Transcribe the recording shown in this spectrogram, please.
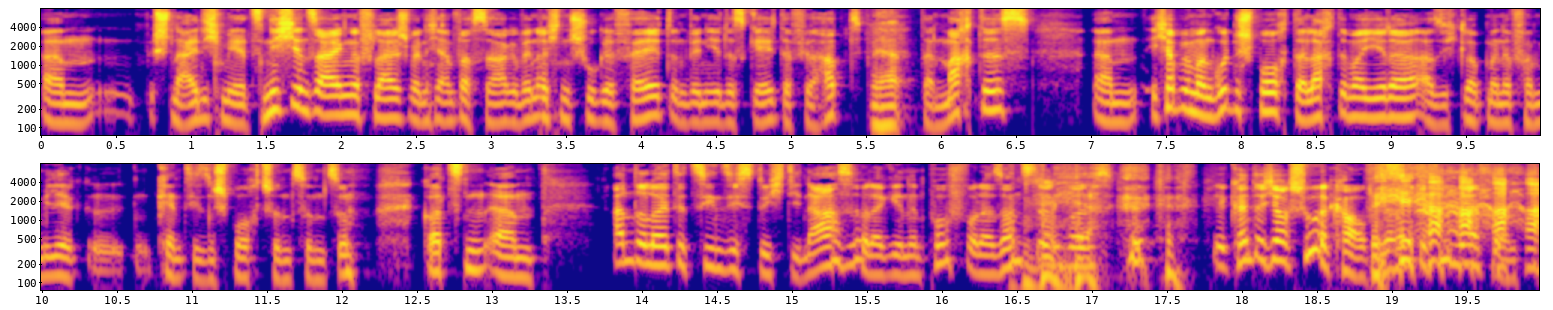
ähm, schneide ich mir jetzt nicht ins eigene Fleisch, wenn ich einfach sage, wenn euch ein Schuh gefällt und wenn ihr das Geld dafür habt, Ja. dann macht es. Ähm, ich habe immer einen guten Spruch, da lacht immer jeder. Also ich glaube, meine Familie äh, kennt diesen Spruch schon zum, zum Kotzen. Ähm, andere Leute ziehen sich's durch die Nase oder gehen in den Puff oder sonst irgendwas. Ihr könnt euch auch Schuhe kaufen, da habt ihr viel mehr von.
